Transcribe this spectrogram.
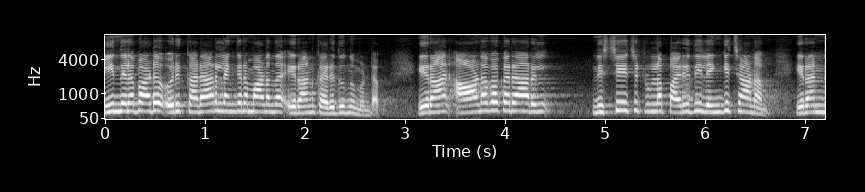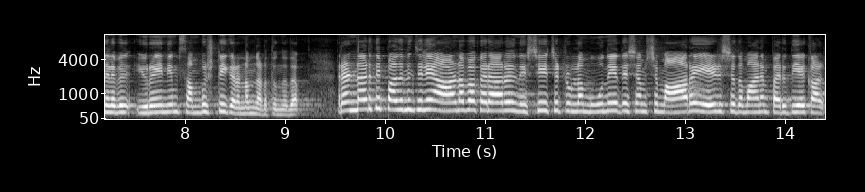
ഈ നിലപാട് ഒരു കരാർ ലംഘനമാണെന്ന് ഇറാൻ കരുതുന്നുമുണ്ട്. ഇറാൻ ആണവ കരാറിൽ നിശ്ചയിച്ചിട്ടുള്ള പരിധി ലംഘിച്ചാണ് ഇറാൻ നിലവിൽ യുറേനിയം സമ്പുഷ്ടീകരണം നടത്തുന്നത്. രണ്ടായിരത്തി പതിനഞ്ചിലെ ആണവ കരാറിൽ നിശ്ചയിച്ചിട്ടുള്ള മൂന്ന് ദശാംശം ആറ് ഏഴ് ശതമാനം പരിധിയേക്കാൾ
